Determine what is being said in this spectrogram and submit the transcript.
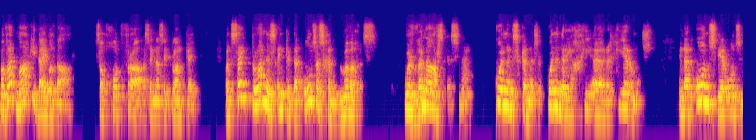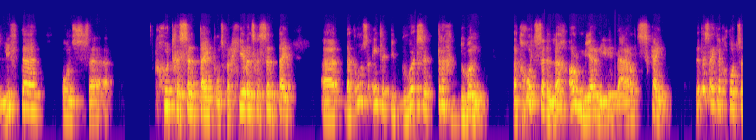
Maar wat maak die duiwel daar? Sal God vra as hy na sy plan kyk. Want sy plan is eintlik dat ons as gelowiges oorwinnaars is, né? Koningskinders, 'n koning regeer, uh, regeer mos. En dat ons deur ons liefde, ons uh, goedgesindheid, ons vergewensgesindheid uh dat ons eintlik die bose terugdwing dat God se lig al meer in hierdie wêreld skyn. Dit is eintlik God se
